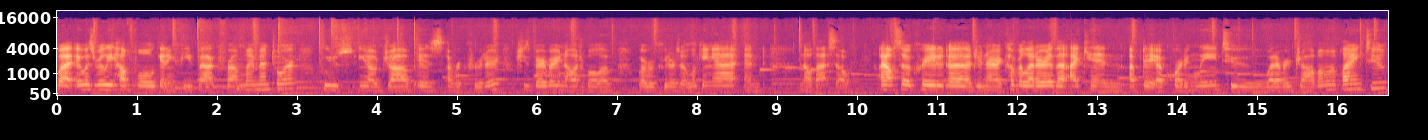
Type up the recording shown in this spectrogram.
but it was really helpful getting feedback from my mentor whose you know job is a recruiter. She's very very knowledgeable of what recruiters are looking at and and all that so. I also created a generic cover letter that I can update accordingly to whatever job I'm applying to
